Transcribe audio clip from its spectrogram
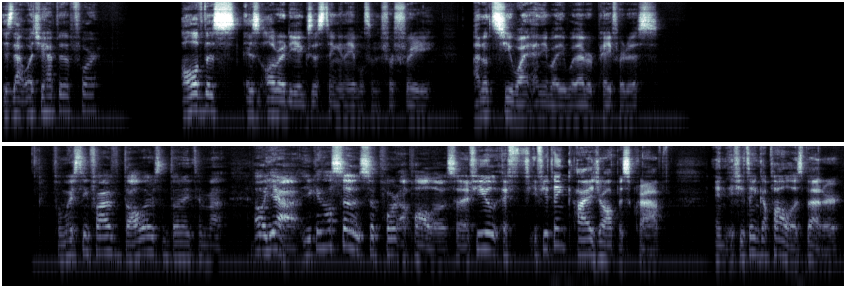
Is that what you have it for? All of this is already existing in Ableton for free. I don't see why anybody would ever pay for this. From wasting five dollars and donating to Matt. Oh yeah, you can also support Apollo. So if you if if you think EyeDrop is crap, and if you think Apollo is better,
